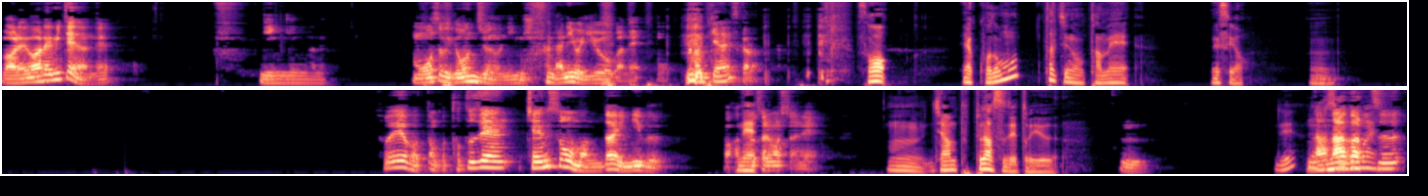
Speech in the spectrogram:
我々みたいなね、人間がね、もうすぐ40の人間が何を言おうがね、もう関係ないですから。そう。いや、子供たちのためですよ。うん。そういえば、なんか突然、チェンソーマン第2部が発表されましたね。うん。ジャンププラスでという。うん。で7。なんか月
